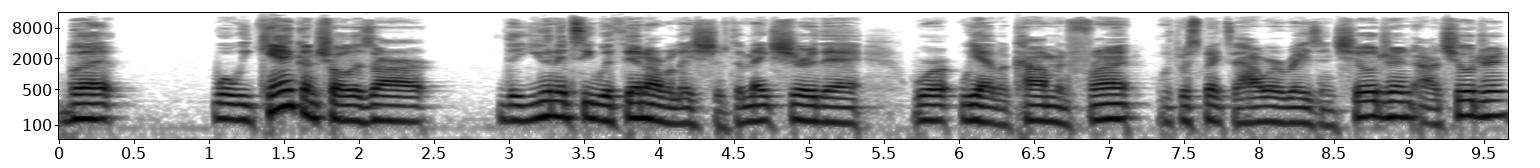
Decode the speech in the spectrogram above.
But what we can control is our the unity within our relationships to make sure that we're, we have a common front with respect to how we're raising children, our children,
